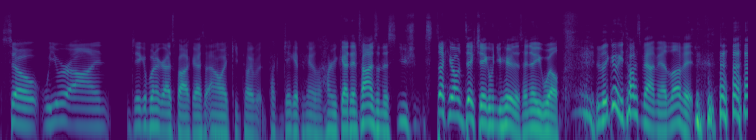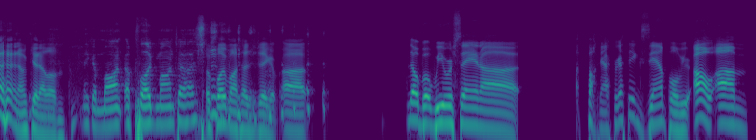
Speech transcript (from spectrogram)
So we were on Jacob Winograd's podcast. I don't know why I keep talking about fucking Jacob a hundred goddamn times on this. You should stuck your own dick, Jacob, when you hear this. I know you will. You're like, oh, he talks about me. I love it. no, I'm kidding. I love him Make a mon a plug montage. a plug montage of Jacob. Uh, no, but we were saying, uh, fuck, now I forgot the example. We were, oh, um,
